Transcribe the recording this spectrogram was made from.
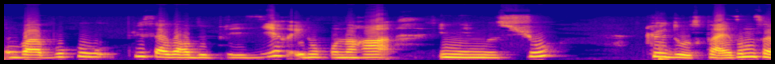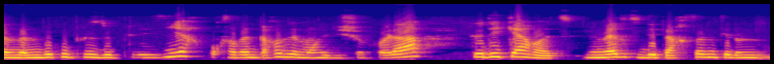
on va beaucoup plus avoir de plaisir et donc on aura une émotion que d'autres. Par exemple, ça me donne beaucoup plus de plaisir pour certaines personnes de manger du chocolat des carottes. Il y en a des personnes qui donnent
